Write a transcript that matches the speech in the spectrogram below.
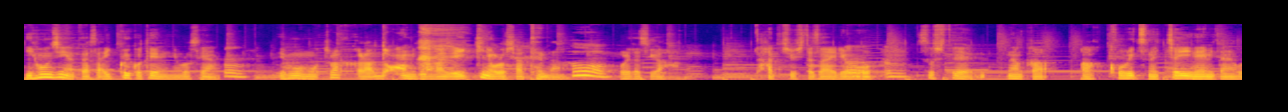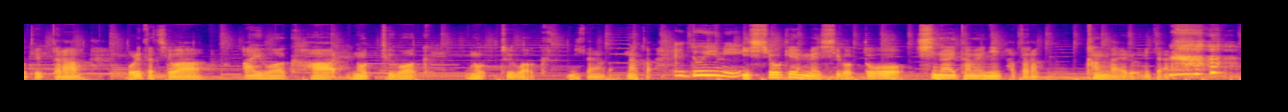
日本人やったらさ一個一個丁寧に下ろすやん。ううん。でもうもうトラックからドーンみたいな感じで一気に下ろしちゃってんな。ほ俺たちが発注した材う料を、うんうん。そしてなんかあ効率めっちゃいいねみたいなこと言ったら俺たちは I work hard not to work not to work みたいな。なんかえどういう意味？一生懸命仕事をしないために働く考えるみたいな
